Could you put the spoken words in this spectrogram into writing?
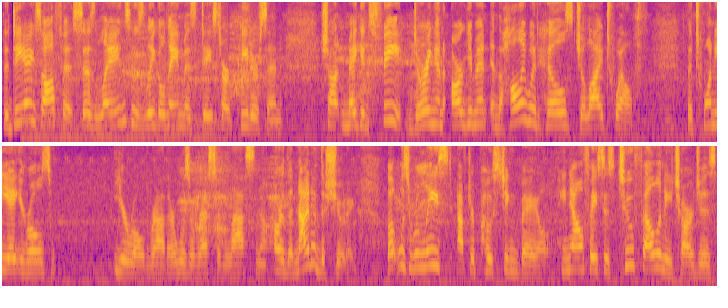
The DA's office says Lanez, whose legal name is Daystar Peterson, shot Megan's feet during an argument in the Hollywood Hills July 12th. The 28-year-old year old rather was arrested last night or the night of the shooting but was released after posting bail. He now faces two felony charges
